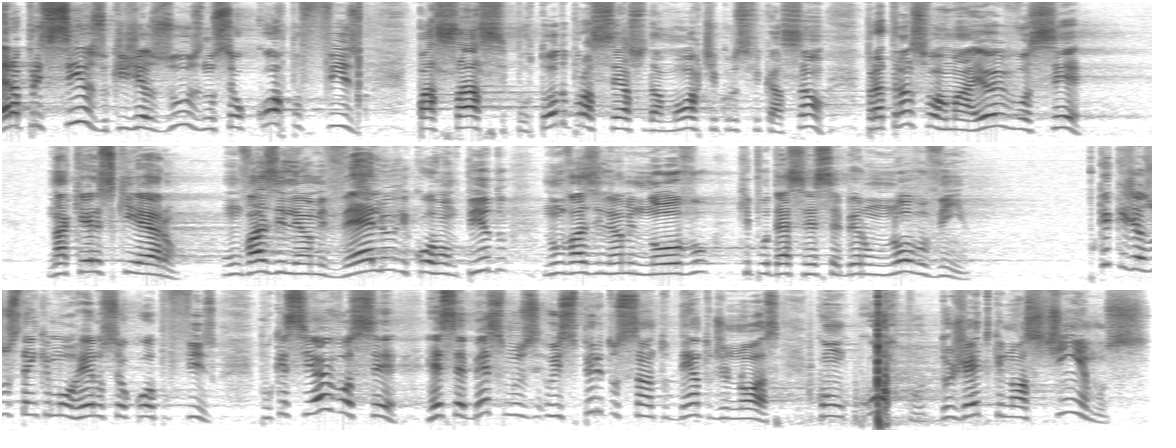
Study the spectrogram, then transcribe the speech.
Era preciso que Jesus, no seu corpo físico, passasse por todo o processo da morte e crucificação para transformar eu e você naqueles que eram um vasilhame velho e corrompido num vasilhame novo que pudesse receber um novo vinho. Por que, que Jesus tem que morrer no seu corpo físico? Porque se eu e você recebêssemos o Espírito Santo dentro de nós, com o corpo do jeito que nós tínhamos,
